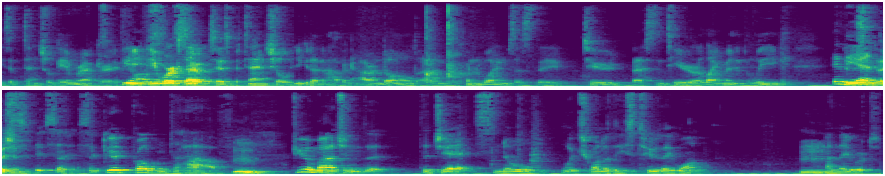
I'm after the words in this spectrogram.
he's a potential game wrecker. If he, if he works out to his potential, you could end up having Aaron Donald and Quinn Williams as the two best interior linemen in the league. in in the end, it's, it's a it's a good problem to have. Hmm. If you imagine that the Jets know which one of these two they want, Hmm. and they were, t-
